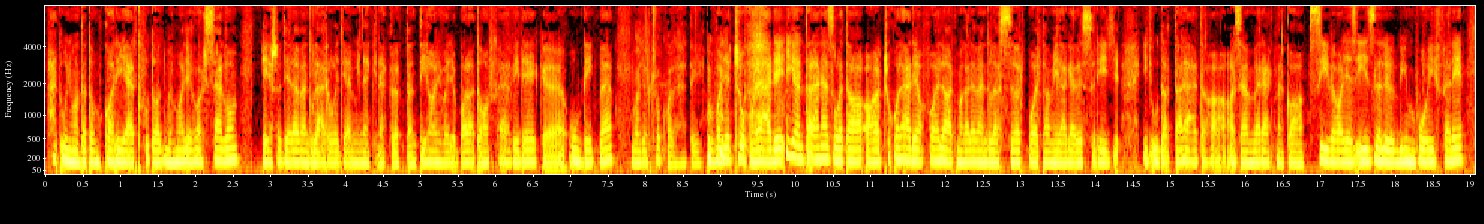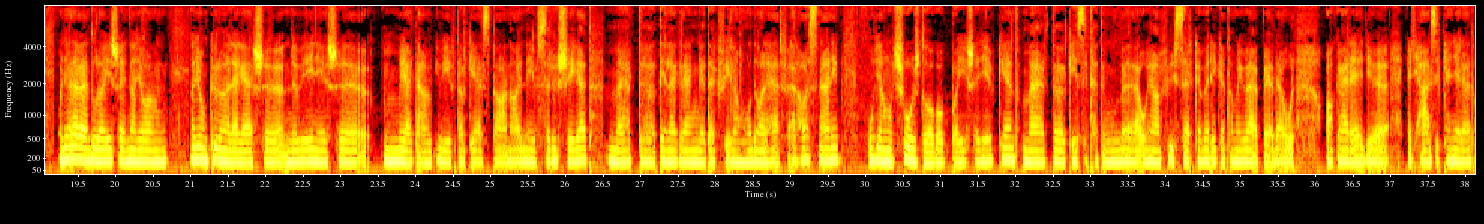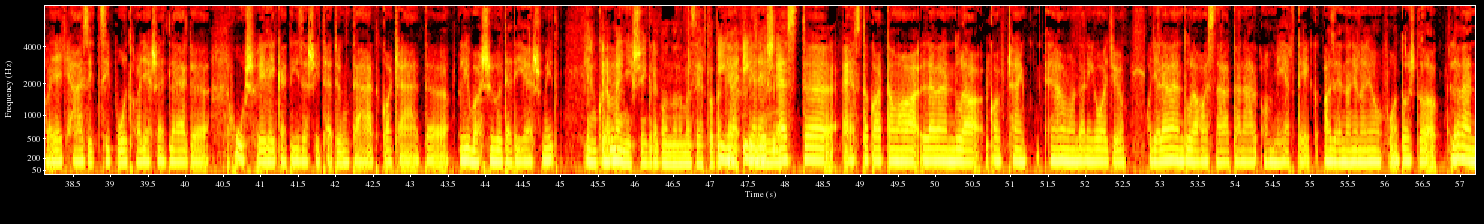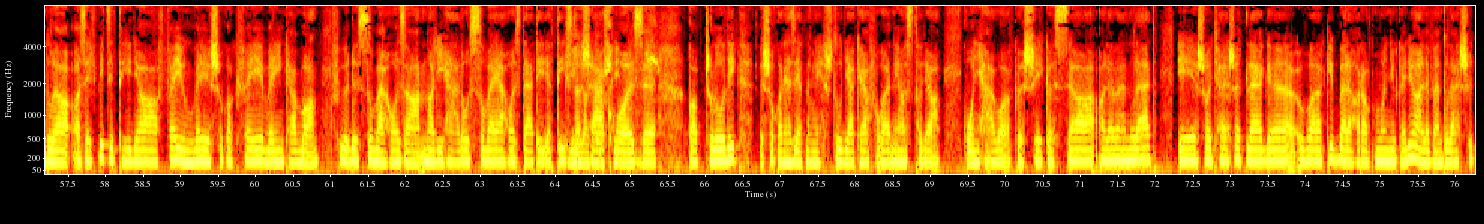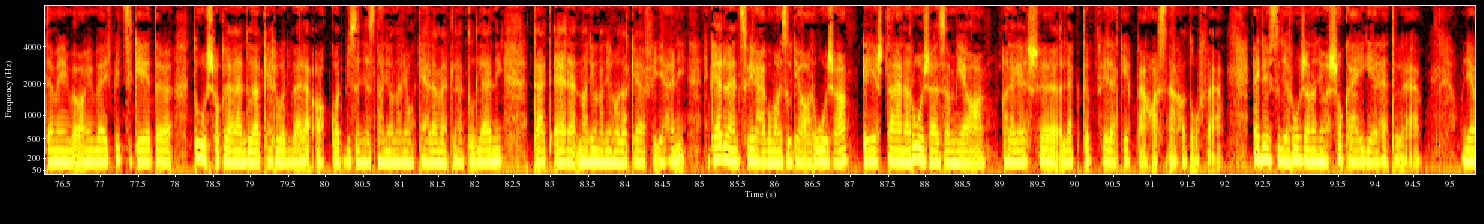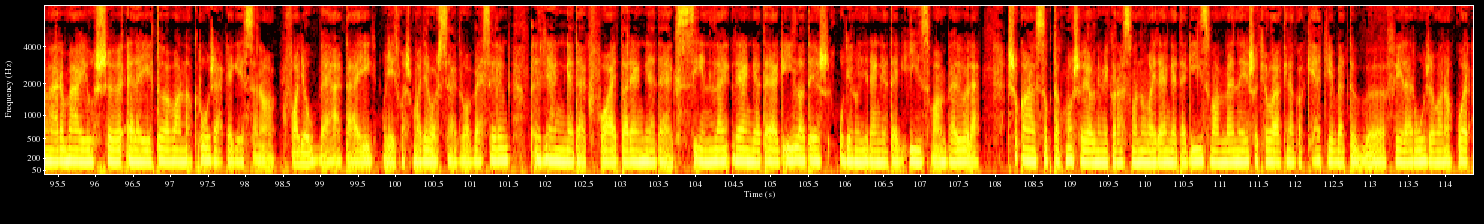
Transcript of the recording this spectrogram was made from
hát úgy mondhatom, karriert futott be Magyarországon, és ugye levenduláról ugye mindenkinek rögtön Tihany vagy a Balaton felvidék ugrik be. Vagy a csokoládé. Vagy a csokoládé. Igen, talán ez volt a, a csokoládé, a fajlalt, meg a levendula szörp volt, ami legelőször így, így utat talált a, az embereknek a szíve, vagy az ízlelő bimbói felé. Ugye a levendula is egy nagyon, nagyon különleges növény, és méltán vívta ki ezt a nagy népszerűséget, mert tényleg rengetegféle módon lehet felhasználni. Ugyanúgy sós dolgokba is egyébként, mert készíthetünk be olyan fűszerkeveréket, amivel például akár egy, egy házi kenyeret, vagy egy házi cipót, vagy esetleg húsféléket ízesíthetünk, tehát kacsát, libasültet, ilyesmit. Ilyenkor a mennyiségre gondolom azért oda igen, kell figyelni. Igen, és ezt, ezt akartam a levendula kapcsán elmondani, hogy, hogy a levendula használatánál a mérték az egy nagyon-nagyon fontos dolog. Levendula az egy picit így a fejünkbe és sokak fejébe inkább a fürdőszobához, a nagyi hálószobájához, tehát így a tisztasághoz kapcsolódik. Sokan ezért nem is tudják elfogadni azt, hogy a konyhával kössék össze a, a levendulát, és hogyha esetleg valaki beleharap mondjuk egy olyan levendulás süteménybe, amiben egy picikét túl sok levendula került bele, akkor bizony ez nagyon-nagyon kellemetlen tud lenni, tehát erre nagyon-nagyon oda kell figyelni. A kedvenc virágom az ugye a rózsa, és talán a rózsa az, ami a a leges, legtöbbféleképpen használható fel. Egyrészt ugye a rózsa nagyon sokáig érhető el. Ugye már május elejétől vannak rózsák egészen a fagyok beálltáig, ugye itt most Magyarországról beszélünk, rengeteg fajta, rengeteg szín, rengeteg illat, és ugyanúgy rengeteg íz van belőle. Sokan szoktak mosolyogni, mikor azt mondom, hogy rengeteg íz van benne, és hogyha valakinek a kertjében többféle rózsa van, akkor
